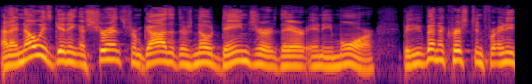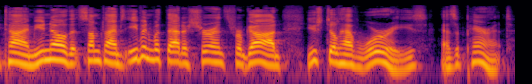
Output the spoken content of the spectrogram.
And I know he's getting assurance from God that there's no danger there anymore. But if you've been a Christian for any time, you know that sometimes, even with that assurance from God, you still have worries as a parent.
